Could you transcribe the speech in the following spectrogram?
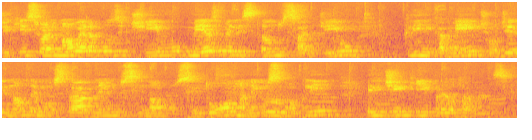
de que se o animal era positivo, mesmo ele estando sadio clinicamente, onde ele não demonstrava nenhum sinal, sintoma, nenhum hum. sinal clínico, ele tinha que ir para a eutanásia.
